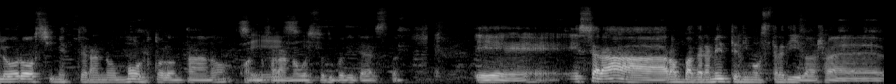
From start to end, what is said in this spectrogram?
loro si metteranno molto lontano quando sì, faranno sì. questo tipo di test. E, e, sarà roba veramente dimostrativa. Cioè,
